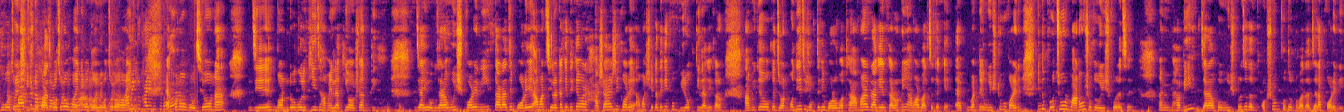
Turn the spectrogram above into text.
দু বছরের শিশু পাঁচ বছরও হয়নি বা দশ বছরও হয়নি এখনও বোঝেও না যে গণ্ডগোল কি ঝামেলা কি অশান্তি কি। যাই হোক যারা উইশ করেনি তারা যে পরে আমার ছেলেটাকে দেখে আবার হাসাহাসি করে আমার সেটা দেখে খুব বিরক্তি লাগে। কারণ আমি কি ওকে জন্ম দিয়েছি সব থেকে বড় কথা আমার রাগের কারণেই আমার বাচ্চাটাকে হ্যাপি বার্থডে উইশটুকু করেনি। কিন্তু প্রচুর মানুষ ওকে উইশ করেছে। আমি ভাবি, যারা ওকে উইশ করেছে তাদের অসংখ্য ধন্যবাদ। আর যারা করেনি,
